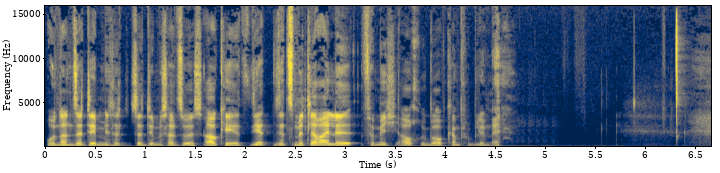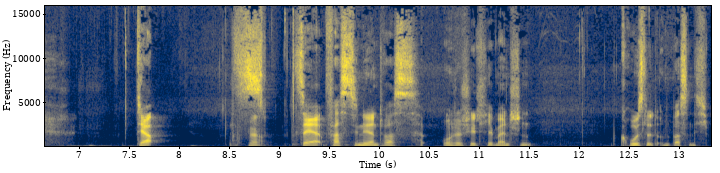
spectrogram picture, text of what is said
Und dann seitdem, seitdem es halt so ist, okay, jetzt, jetzt, jetzt mittlerweile für mich auch überhaupt kein Problem mehr. Tja. Ja. Sehr faszinierend, was unterschiedliche Menschen gruselt und was nicht.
